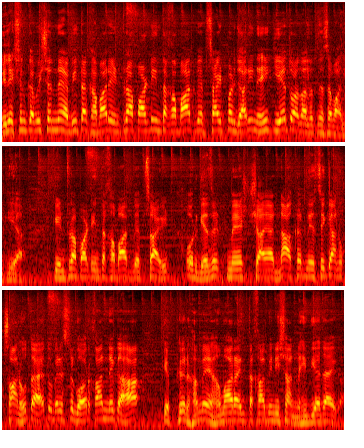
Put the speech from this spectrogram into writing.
इलेक्शन कमीशन ने अभी तक हमारे इंट्रा पार्टी इंतबात वेबसाइट पर जारी नहीं किए तो अदालत ने सवाल किया। कि इंट्रा पार्टी इंतबात वेबसाइट और गेजेट में शाया ना करने से क्या नुकसान होता है? तो बैरिस्टर गौर खान ने कहा कि फिर हमें हमारा इंतबी निशान नहीं दिया जाएगा।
